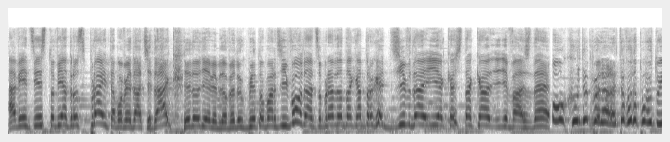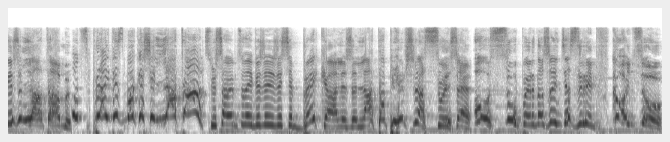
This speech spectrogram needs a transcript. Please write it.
A więc jest to wiadro Sprite'a, powiadacie, tak? Nie, no nie wiem, no według mnie to bardziej woda, co prawda taka trochę dziwna i jakaś taka, nieważne. O kurde, Bela, ale ta woda powoduje, że latam! Od Sprite'a z maka się lata? Słyszałem co najwyżej, że się beka, ale że lata pierwszy raz słyszę. O, super, narzędzia z ryb, w końcu!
